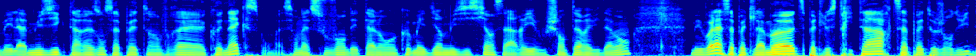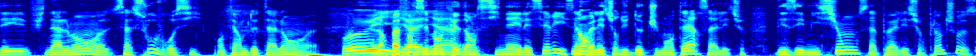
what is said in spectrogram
Mais la musique, tu as raison, ça peut être un vrai connexe. Bon, bah, si on a souvent des talents comédiens, musiciens, ça arrive, ou chanteurs évidemment. Mais voilà, ça peut être la mode, ça peut être le street art, ça peut être aujourd'hui des. Finalement, euh, ça s'ouvre aussi en termes de talent. euh, Oui, oui, alors pas a- forcément a- que dans le ciné et les séries, ça Non. peut aller sur du documentaire, ça peut aller sur des émissions, ça peut aller sur plein de choses.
